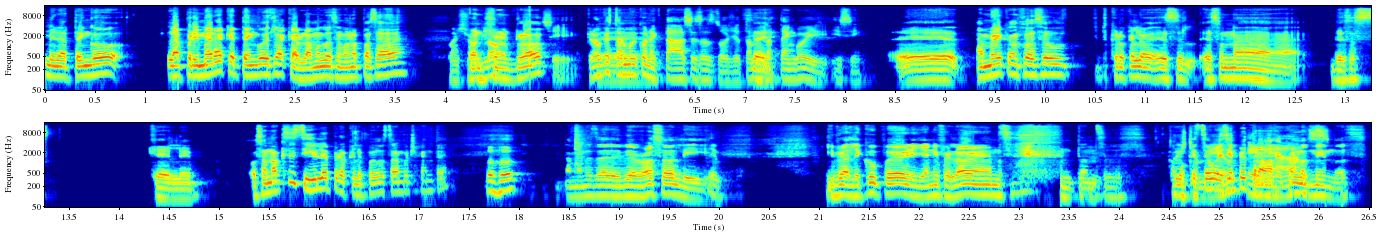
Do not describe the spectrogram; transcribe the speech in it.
Mira, tengo. La primera que tengo es la que hablamos la semana pasada. One Glove. Sí, creo que están muy eh, conectadas esas dos. Yo también la tengo y, sí. Eh, American Hustle, creo que es, es una de esas que le. O sea, no accesible, pero que le puede gustar a mucha gente. También es de David Russell y. Y Bradley Cooper y Jennifer Lawrence. Entonces, como que este güey siempre trabaja con los mismos.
